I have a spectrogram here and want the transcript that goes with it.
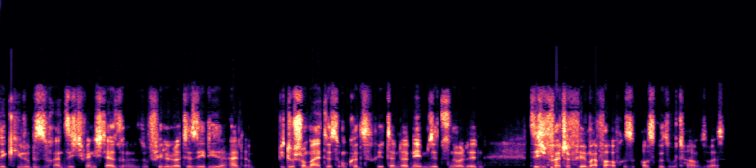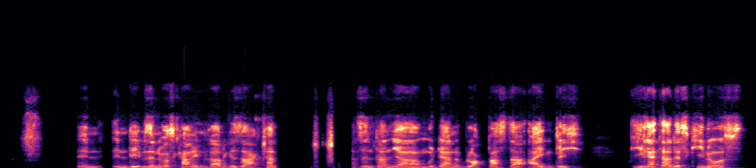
den Kinobesuch an sich, wenn ich da so, so, viele Leute sehe, die dann halt, wie du schon meintest, unkonzentriert dann daneben sitzen oder den, sich einen falschen Film einfach ausgesucht haben, sowas. In, in dem Sinne, was Karim gerade gesagt hat, sind dann ja moderne Blockbuster eigentlich die Retter des Kinos.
